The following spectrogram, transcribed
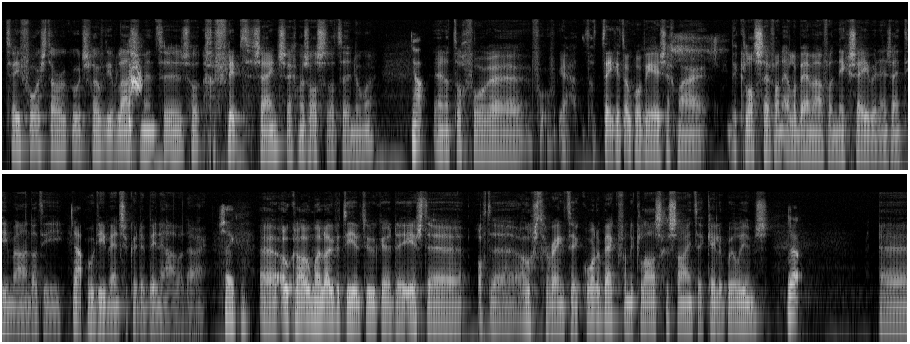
Twee four-star recruits, geloof ik, die op het laatste moment geflipt zijn, zeg maar, zoals ze dat noemen. Ja. En dan toch voor, uh, voor, ja, dat tekent ook wel weer, zeg maar, de klasse van Alabama, van Nick Saban en zijn team aan, dat die, ja. hoe die mensen kunnen binnenhalen daar. Zeker. Uh, Oklahoma, leuk dat die natuurlijk de eerste, of de hoogst gerankte quarterback van de klas gesigned, Caleb Williams. Ja. Uh,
